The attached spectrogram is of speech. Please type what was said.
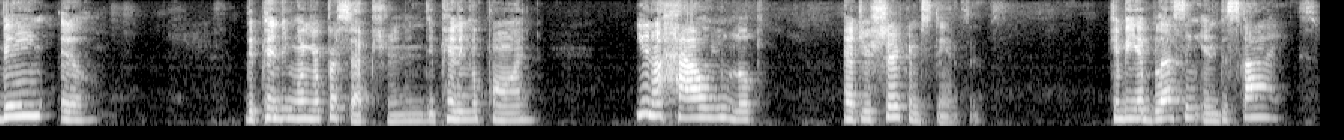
Being ill, depending on your perception and depending upon, you know, how you look at your circumstances, can be a blessing in disguise.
